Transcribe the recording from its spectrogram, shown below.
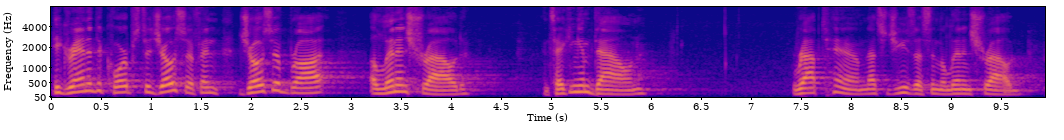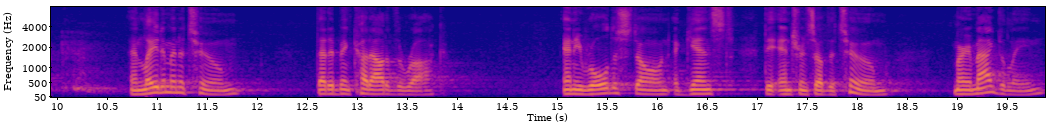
he granted the corpse to Joseph. And Joseph brought a linen shroud and taking him down, wrapped him, that's Jesus, in the linen shroud, and laid him in a tomb that had been cut out of the rock. And he rolled a stone against the entrance of the tomb. Mary Magdalene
